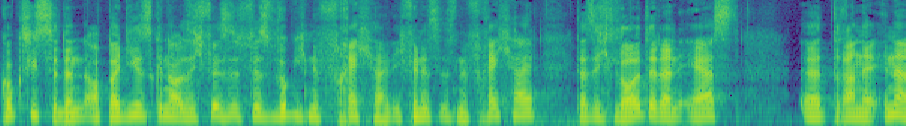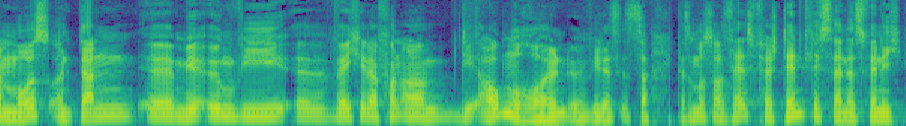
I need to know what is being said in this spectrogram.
Guck, siehst du, denn auch bei dir ist es genau. Also ich finde, es ist wirklich eine Frechheit. Ich finde, es ist eine Frechheit, dass ich Leute dann erst äh, dran erinnern muss und dann äh, mir irgendwie äh, welche davon ähm, die Augen rollen irgendwie. Das ist doch, das muss doch selbstverständlich sein, dass wenn ich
